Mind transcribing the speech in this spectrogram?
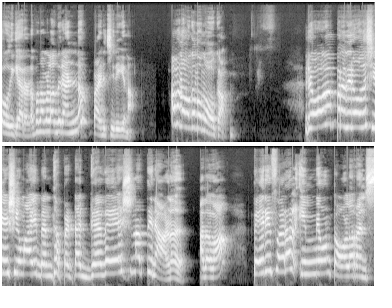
ചോദിക്കാറുണ്ട്. അപ്പൊ നമ്മൾ അത് രണ്ടും പഠിച്ചിരിക്കണം. അപ്പൊ നമുക്കൊന്ന് നോക്കാം. രോഗപ്രതിരോധ ശേഷിയുമായി ബന്ധപ്പെട്ട ഗവേഷണത്തിനാണ് അഥവാ പെരിഫറൽ ഇമ്മ്യൂൺ ടോളറൻസ്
